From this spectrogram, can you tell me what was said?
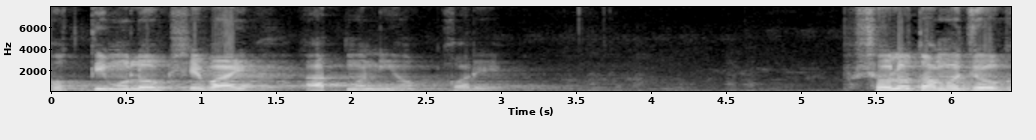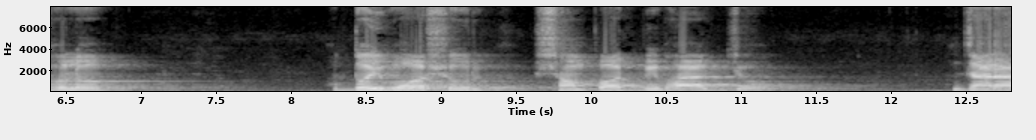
ভক্তিমূলক সেবায় আত্মনিয়োগ করে। ষোলোতম যোগ হল দৈব অসুর সম্পদ বিভাগ যোগ। যারা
